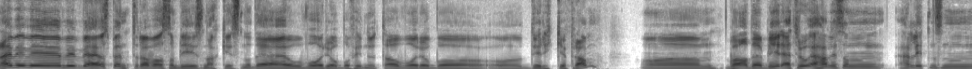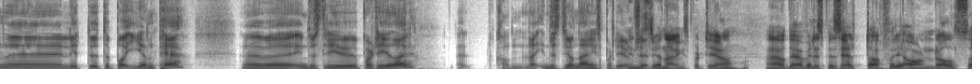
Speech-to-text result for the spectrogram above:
nei, vi, vi, vi, er jo spente av hva som blir snakkisen, og det er jo vår jobb å finne ut av, og vår jobb å, å dyrke fram. Og um, hva det blir Jeg tror jeg har litt sånn, jeg har litt, sånn, eh, litt ute på INP, eh, industripartiet der. Kan, nei, Industri- og Næringspartiet, unnskyld. Industri- og Næringspartiet, ja. Eh, Og det er veldig spesielt, da, for i Arendal så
